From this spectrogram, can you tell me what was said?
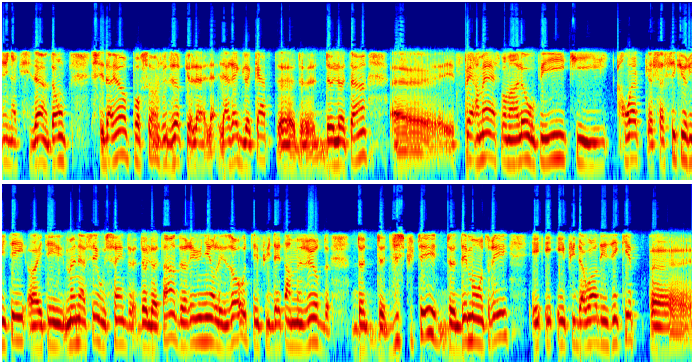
un accident. Donc, c'est d'ailleurs pour ça, je veux dire, que la, la, règle 4 euh, de, de l'OTAN euh, permet à ce moment-là au pays qui croit que sa sécurité a été menacée au sein de, de l'OTAN de réunir les autres et puis d'être en mesure de, de, de, discuter, de démontrer et, et, et puis d'avoir des équipes euh,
